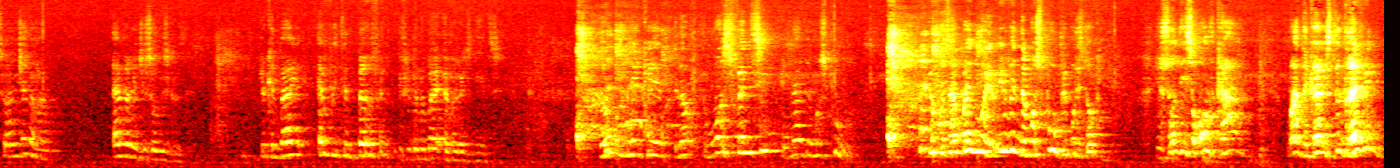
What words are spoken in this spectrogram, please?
So in general, average is always good. You can buy everything perfect if you're going to buy average needs. Don't make it, you know, the most fancy and not the most poor. Because, uh, by the way, even the most poor people is talking. You saw this old car? Wow, the car is still driving?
